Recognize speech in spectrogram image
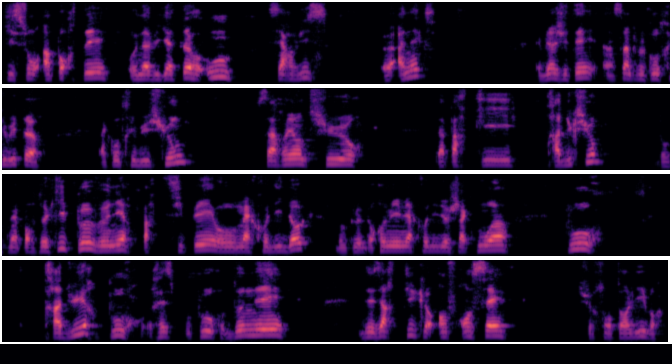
qui sont apportés aux navigateurs ou services annexes, eh bien, j'étais un simple contributeur. La contribution s'oriente sur la partie traduction. Donc, n'importe qui peut venir participer au mercredi doc, donc le premier mercredi de chaque mois, pour traduire, pour, pour donner des articles en français sur son temps libre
